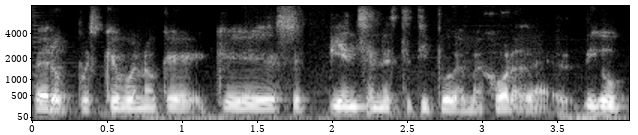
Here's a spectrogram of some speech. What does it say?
Pero pues qué bueno que, que se piense en este tipo de mejora. Digo,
